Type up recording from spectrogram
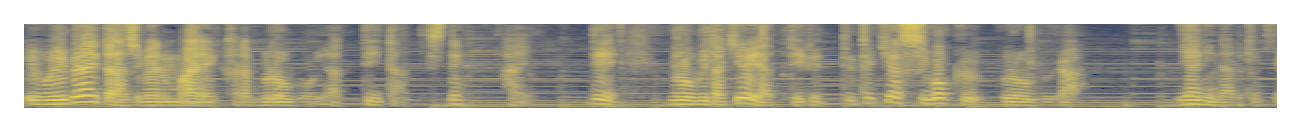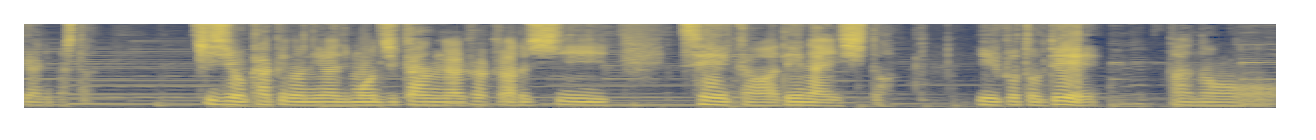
ウェブライター始める前からブログをやっていたんですね。はい。で、ブログだけをやっているっていう時はすごくブログが嫌になる時がありました。記事を書くのにはもう時間がかかるし、成果は出ないし、ということで、あの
